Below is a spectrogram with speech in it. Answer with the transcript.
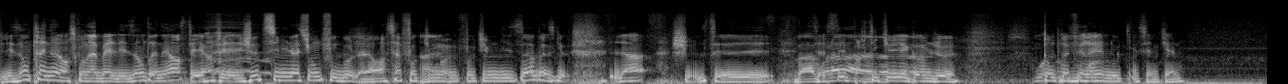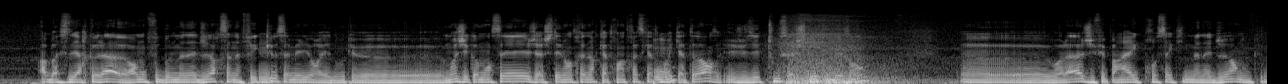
les entraîneurs, ce qu'on appelle les entraîneurs, c'est-à-dire les jeux de simulation de football. Alors ça, faut que, tu, me, faut que tu me dises ça parce que là, c'est Bah, c'est voilà, assez particulier euh, comme jeu. Moi- Ton préféré, c'est lequel? Ah bah c'est-à-dire que là, euh, vraiment Football Manager, ça n'a fait que Mm. s'améliorer. Donc euh, moi j'ai commencé, j'ai acheté l'entraîneur 93-94 et je les ai tous achetés tous les ans. Euh, voilà, j'ai fait pareil avec Pro Cycling Manager, donc euh,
